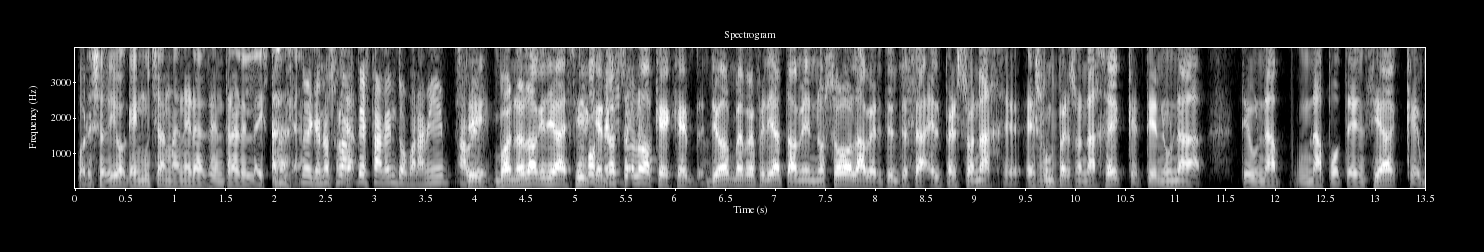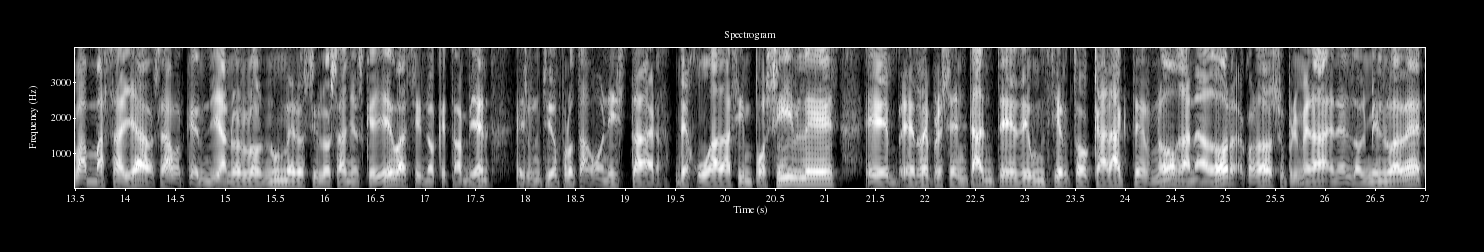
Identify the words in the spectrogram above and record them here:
Por eso digo que hay muchas maneras de entrar en la historia. No, y que no solamente es talento, para mí. a Sí, ver, bueno, es lo que yo iba a decir, que no solo, ¿no? que, que yo me refería también, no solo la vertiente, o sea, el personaje, es un personaje que tiene una, tiene una, una potencia que va más allá, o sea, porque ya no es los números y los años que lleva, sino que también es un tío protagonista Claro. de jugadas imposibles, eh, eh, representante de un cierto carácter, ¿no? Ganador, acordados, su primera, en el 2009,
